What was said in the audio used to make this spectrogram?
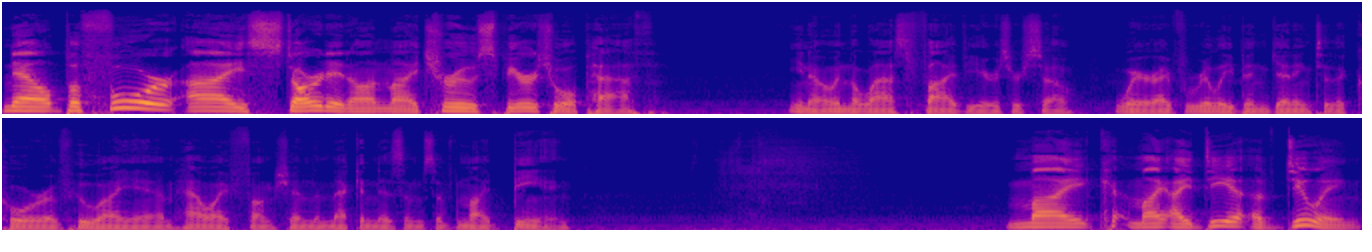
Now, before I started on my true spiritual path, you know, in the last five years or so, where I've really been getting to the core of who I am, how I function, the mechanisms of my being. My my idea of doing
